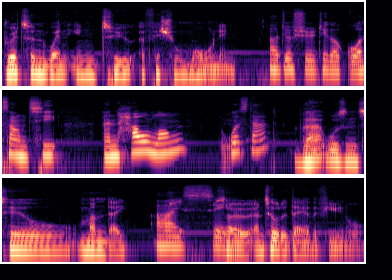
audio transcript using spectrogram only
Britain went into official mourning. 呃，就是这个国丧期. And how long was that? That was until Monday, I see. so until the day of the funeral.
